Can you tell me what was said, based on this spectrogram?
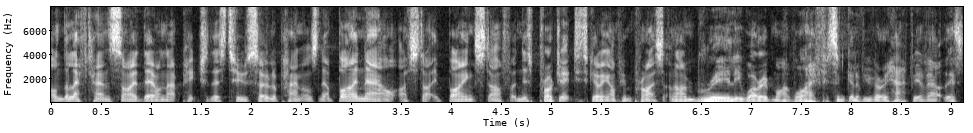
on the left-hand side there on that picture, there's two solar panels. Now, by now, I've started buying stuff, and this project is going up in price, and I'm really worried my wife isn't going to be very happy about this.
